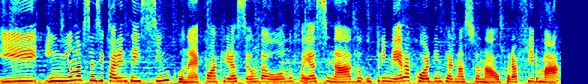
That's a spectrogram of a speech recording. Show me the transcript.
e em 1945, né, com a criação da ONU, foi assinado o primeiro acordo internacional para afirmar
